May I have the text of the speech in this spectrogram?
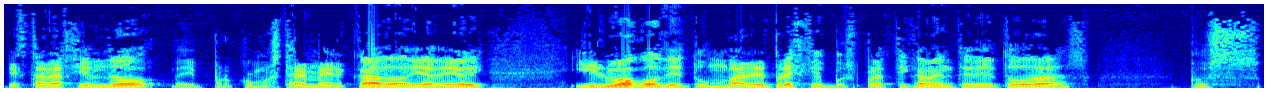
estar haciendo eh, por cómo está el mercado a día de hoy, y luego de tumbar el precio, pues prácticamente de todas, pues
